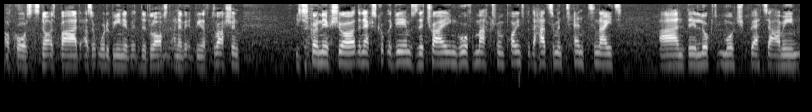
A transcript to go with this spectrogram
Of course, it's not as bad as it would have been if it had lost and if it had been a thrashing. He's just got to make sure the next couple of games they try and go for maximum points, but they had some intent tonight and they looked much better. I mean,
